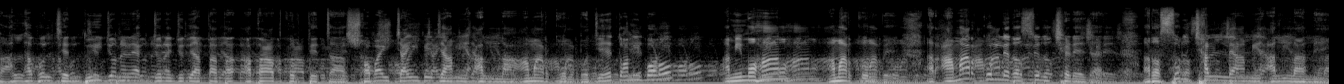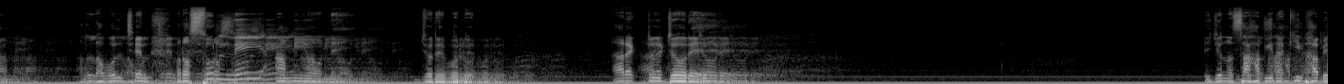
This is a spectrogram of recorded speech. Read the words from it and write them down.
আল্লাহ বলছেন, দুইজনের একজনে যদি আতা- আতায়াত করতে চাস সবাই চাইবে যে আমি আল্লাহ আমার করব। যেহেতু আমি বড়, আমি মহান, আমার করবে। আর আমার করলে রসুল ছেড়ে যায়। রসুল ছাড়লে আমি আল্লাহ নেই। আল্লাহ বলছেন, রসুল নেই, আমিও নেই। জোরে বলুন। আর একটু জোরে। এই জন্য সাহাবিরা কীভাবে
